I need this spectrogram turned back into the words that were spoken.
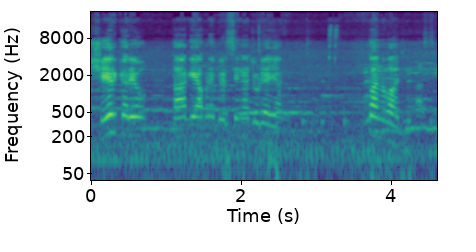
ਸ਼ੇਅਰ ਕਰਿਓ ਤਾਂ ਕਿ ਆਪਣੇ ਵਿਰਸੇ ਨਾਲ ਜੁੜਿਆ ਜਾਵੇ ਧੰਨਵਾਦ ਜੀ।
